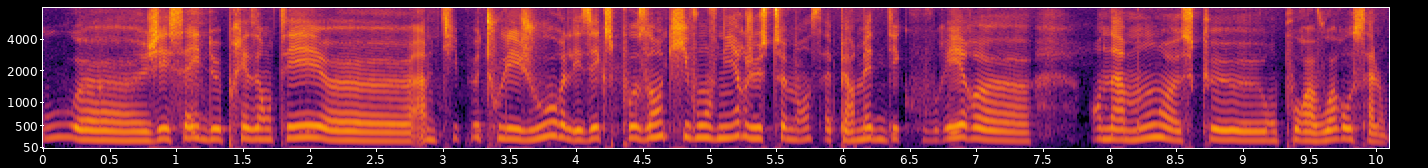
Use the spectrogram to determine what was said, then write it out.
où euh, j'essaye de présenter euh, un petit peu tous les jours les exposants qui vont venir justement. Ça permet de découvrir euh, en amont euh, ce qu'on pourra voir au salon.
